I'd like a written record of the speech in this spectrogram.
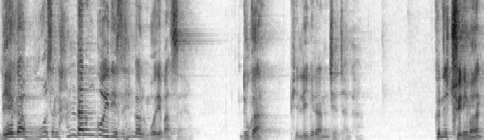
내가 무엇을 한다는 거에 대해서 생각을 못 해봤어요. 누가? 빌립이라는 제자가. 그런데 주님은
